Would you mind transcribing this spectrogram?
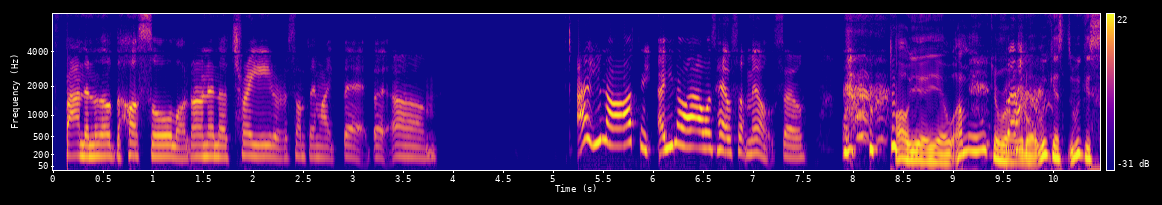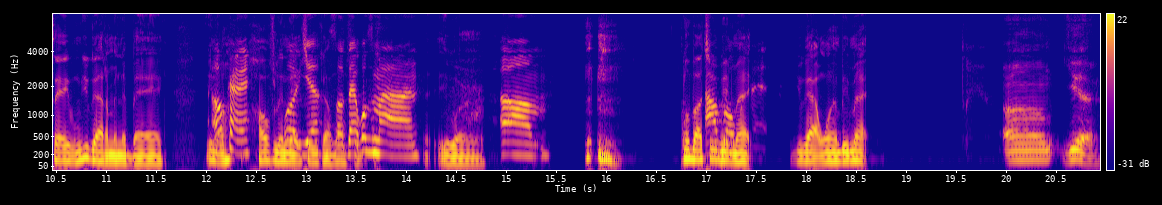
finding another hustle or learning a trade or something like that. But um I you know, I think you know I always have something else. So Oh yeah, yeah. I mean, we can roll with that. We can we can save them. You got them in the bag. You know, okay. Hopefully well, next yeah, week. I'm so that was mine. You were. Um What about you, I'll B Mac? You got one, B Mac. Um, yeah,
